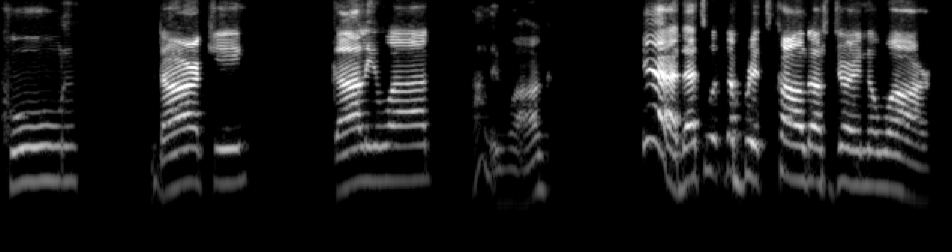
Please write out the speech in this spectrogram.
coon, darky, gollywog, gollywog. Yeah, that's what the Brits called us during the war.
